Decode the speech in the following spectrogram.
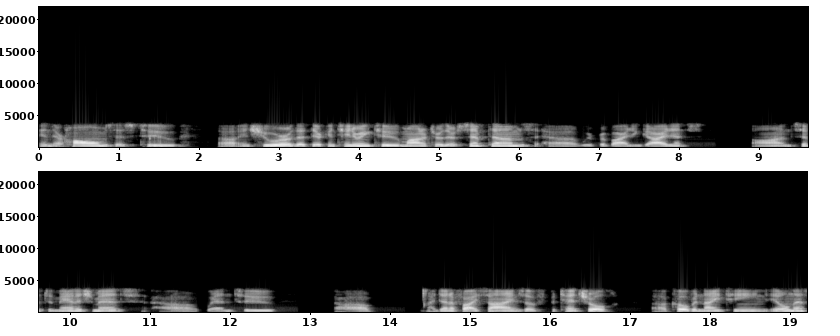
in their homes is to uh, ensure that they're continuing to monitor their symptoms. Uh, we're providing guidance on symptom management, uh, when to uh, identify signs of potential uh, COVID 19 illness,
